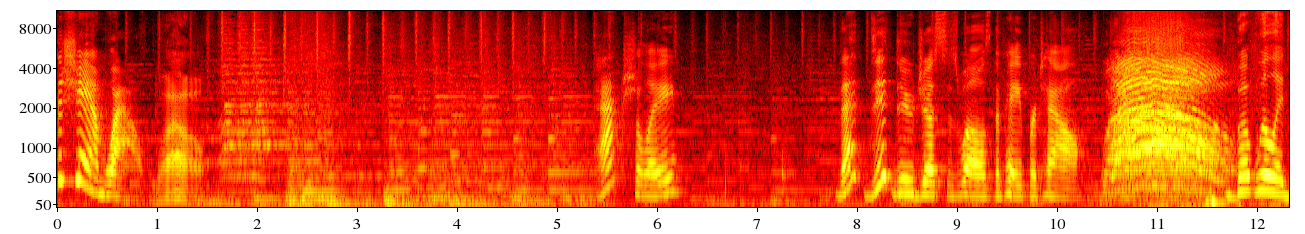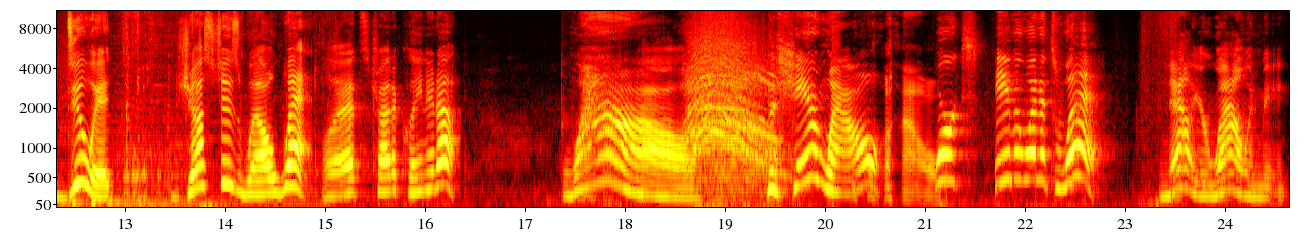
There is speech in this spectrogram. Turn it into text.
the ShamWow. Wow. Wow. Actually, that did do just as well as the paper towel. Wow. But will it do it just as well wet? Let's try to clean it up. Wow. The ShamWow Wow. works even when it's wet. Now you're wowing me.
